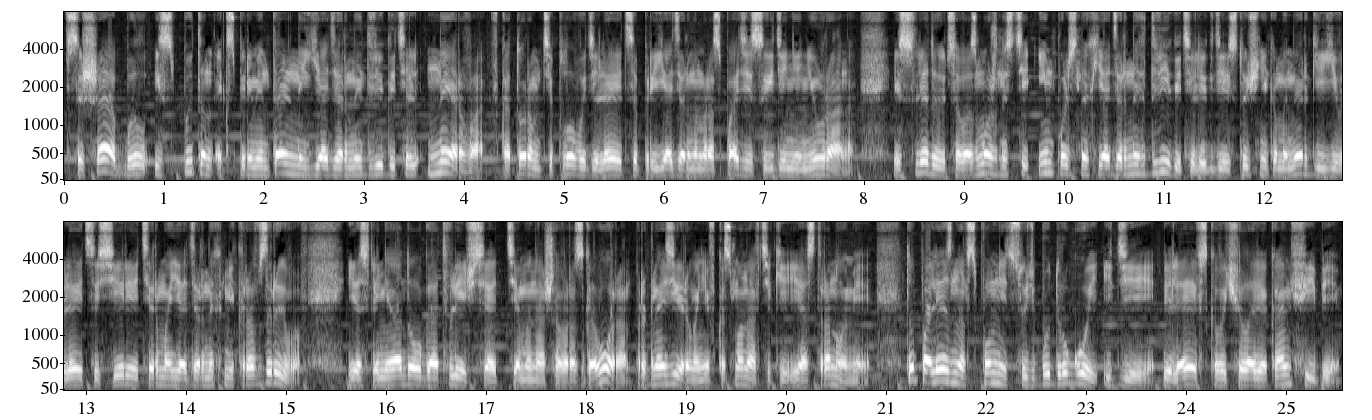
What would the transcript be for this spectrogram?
В США был испытан экспериментальный ядерный двигатель Нерва, в котором тепло выделяется при ядерном распаде соединений урана. Исследуются возможности импульсных ядерных двигателей, где источником энергии является серия термоядерных микровзрывов. Если ненадолго отвлечься от темы нашего разговора, прогнозирования в космонавтике и астрономии, то полезно вспомнить судьбу другой идеи – Беляевского человека-амфибии.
